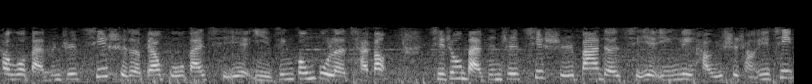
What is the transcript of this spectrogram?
超过百分之七十的标普五百企业已经公布了财报，其中百分之七十八的企业盈利好于市场预期。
